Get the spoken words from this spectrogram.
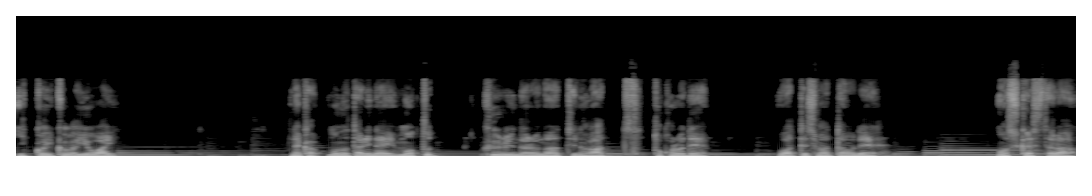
一個一個が弱い。なんか物足りない、もっと来るんだろうなっていうのがあったところで終わってしまったので、もしかしたら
